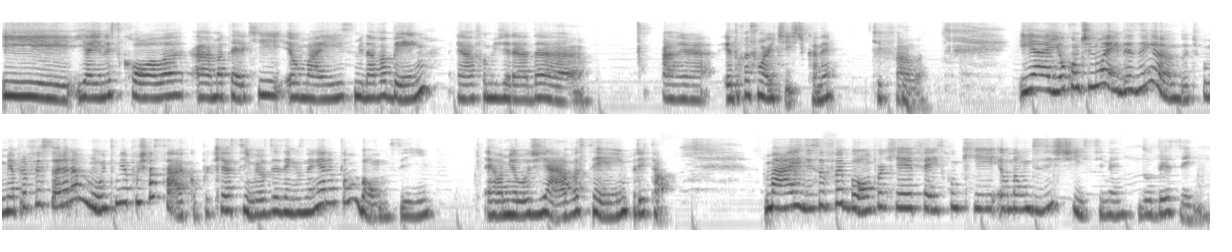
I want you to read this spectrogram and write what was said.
E, e aí na escola, a matéria que eu mais me dava bem é a famigerada a educação artística, né? Que fala. E aí eu continuei desenhando. Tipo, minha professora era muito minha puxa-saco, porque assim, meus desenhos nem eram tão bons. E ela me elogiava sempre e tal. Mas isso foi bom porque fez com que eu não desistisse, né, do desenho.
